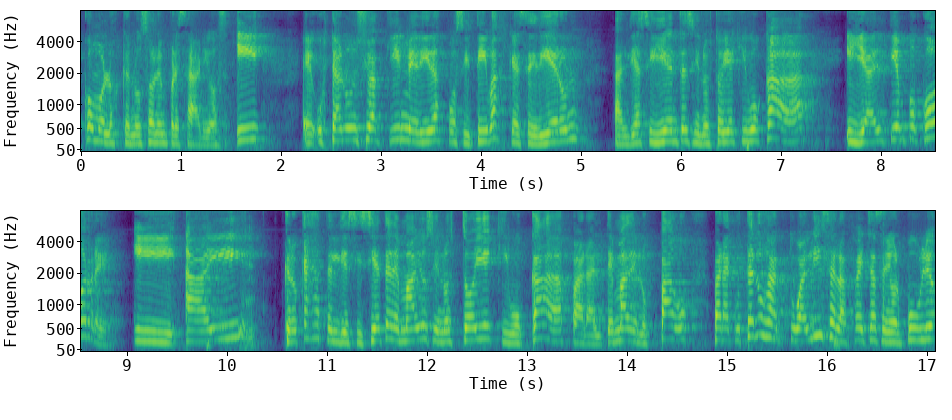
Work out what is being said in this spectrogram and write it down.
como los que no son empresarios. Y eh, usted anunció aquí medidas positivas que se dieron al día siguiente, si no estoy equivocada, y ya el tiempo corre. Y ahí creo que es hasta el 17 de mayo, si no estoy equivocada, para el tema de los pagos, para que usted nos actualice la fecha, señor Publio,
